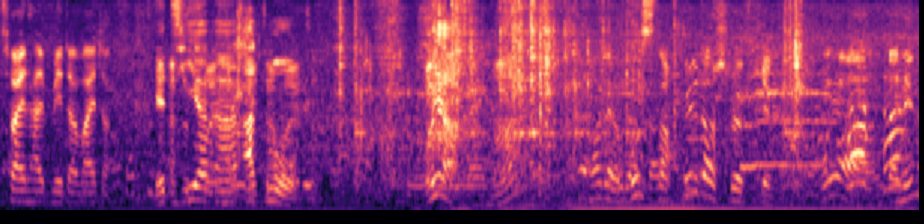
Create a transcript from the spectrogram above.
zweieinhalb Meter weiter. Jetzt hier äh, Atmo. Oh ja, ja. Oh, der Bus nach Bilderstöckchen. ja da hinten.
